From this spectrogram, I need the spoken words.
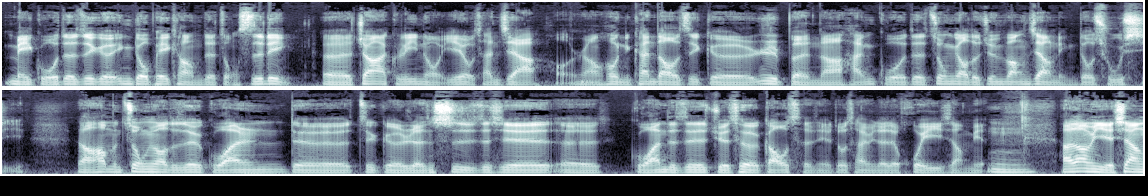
美国的这个 Indo-PACOM 的总司令呃 John Aquilino 也有参加，哦，然后你看到这个日本啊、韩国的重要的军方将领都出席。然后他们重要的这个国安的这个人士，这些呃国安的这些决策高层也都参与在这会议上面。嗯，然后他们也像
